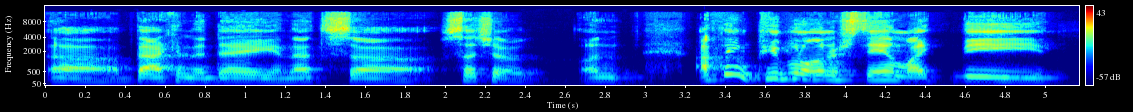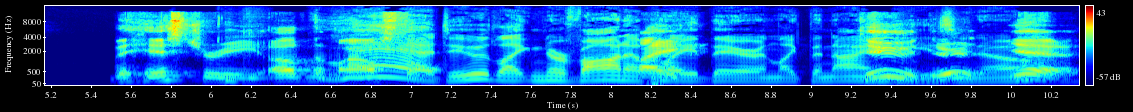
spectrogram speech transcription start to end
uh back in the day, and that's uh such a un I think people don't understand like the the history of the milestone. Yeah, dude. Like Nirvana Like, played there in like the '90s. You know. yeah,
